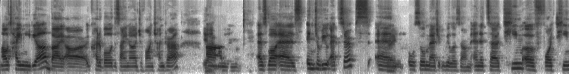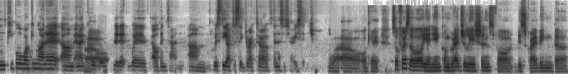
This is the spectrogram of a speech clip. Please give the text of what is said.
multimedia by our incredible designer Javon Chandra. Yeah. As well as interview excerpts and Right. also magic realism. And it's a team of 14 people working on it. Um, and I Wow. co-directed it with Alvin Tan, um, who is the artistic director of The Necessary Stage. Wow. Okay. So first of all, Yan Ying, congratulations for describing the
